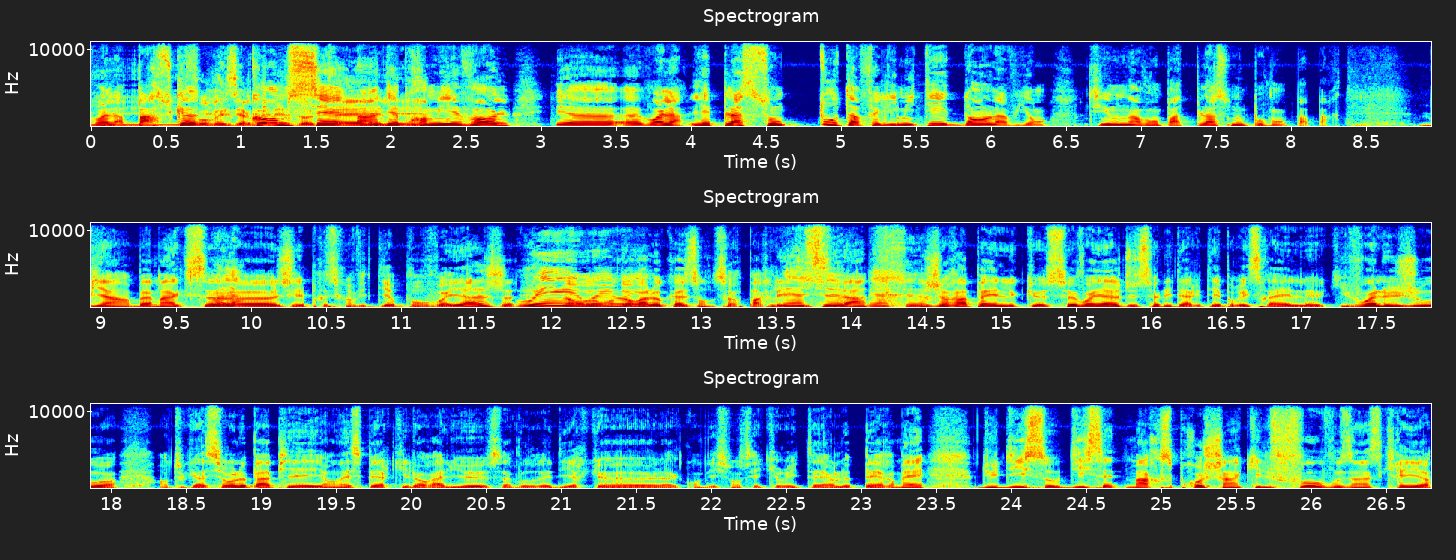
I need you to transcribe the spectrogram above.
voilà, parce que comme c'est un des premiers vols, voilà, les places sont tout à fait limitées dans l'avion. Si nous n'avons pas de place, nous ne pouvons pas partir. Bien, ben Max, euh, j'ai presque envie de dire bon voyage. Oui, on, aura l'occasion de se reparler d'ici là. Je rappelle que ce voyage de solidarité pour Israël euh, qui voit le jour, en tout cas sur le papier, et on espère qu'il aura lieu, ça voudrait dire que la condition sécuritaire le permet, du 10 au 17 mars prochain, qu'il faut vous inscrire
